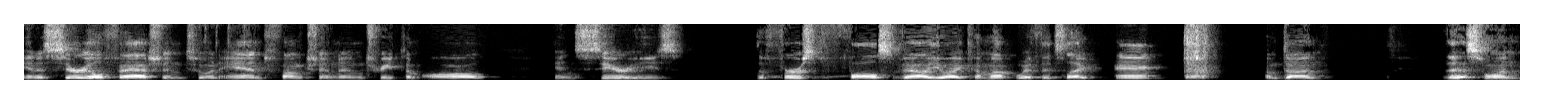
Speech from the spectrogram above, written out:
in a serial fashion to an AND function and treat them all in series. The first false value I come up with, it's like, eh, I'm done. This one,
